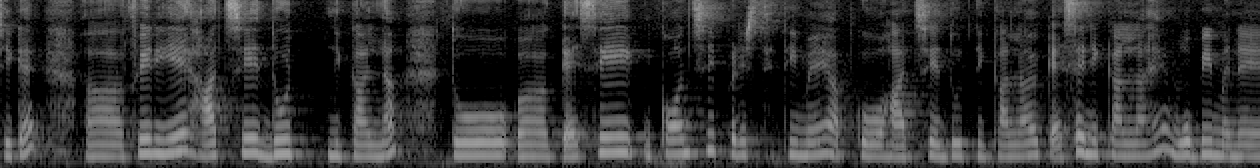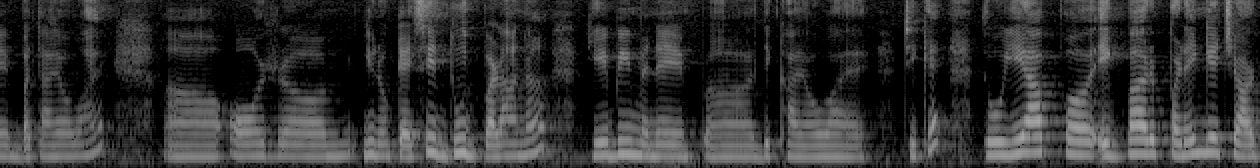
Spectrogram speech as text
ठीक है? फिर ये हाथ से दूध निकालना तो कैसे, कौन सी परिस्थिति में आपको हाथ से दूध निकालना है कैसे निकालना है, वो भी मैंने बताया हुआ है। और यू नो कैसे दूध बढ़ाना, ये भी मैंने दिखाया हुआ है, ठीक है? तो ये आप एक बार पढ़ेंगे चार्ट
